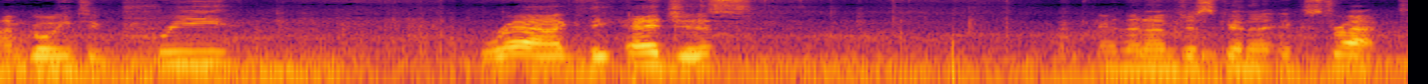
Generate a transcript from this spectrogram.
I'm going to pre-rag the edges and then I'm just going to extract.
